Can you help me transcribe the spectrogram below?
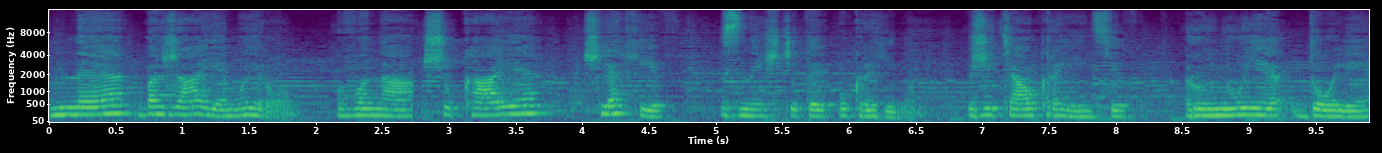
не бажає миру. Вона шукає шляхів знищити Україну, життя українців, руйнує долі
